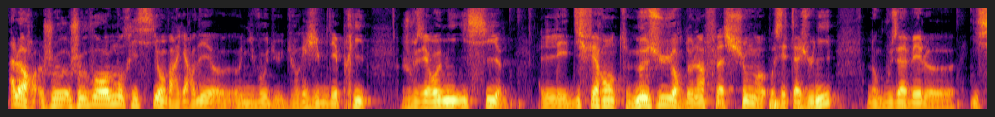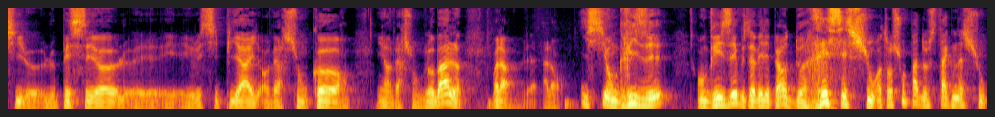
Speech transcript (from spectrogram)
Alors je, je, vous remontre ici, on va regarder euh, au niveau du, du régime des prix. Je vous ai remis ici les différentes mesures de l'inflation aux États-Unis. Donc vous avez le, ici le, PCE et, le CPI en version core et en version globale. Voilà. Alors ici en grisé, en grisé, vous avez les périodes de récession. Attention, pas de stagnation,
